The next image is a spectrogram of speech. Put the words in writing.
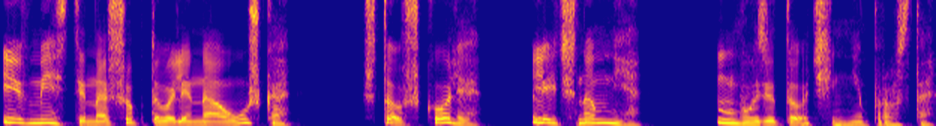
и вместе нашептывали на ушко, что в школе, лично мне, будет очень непросто.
